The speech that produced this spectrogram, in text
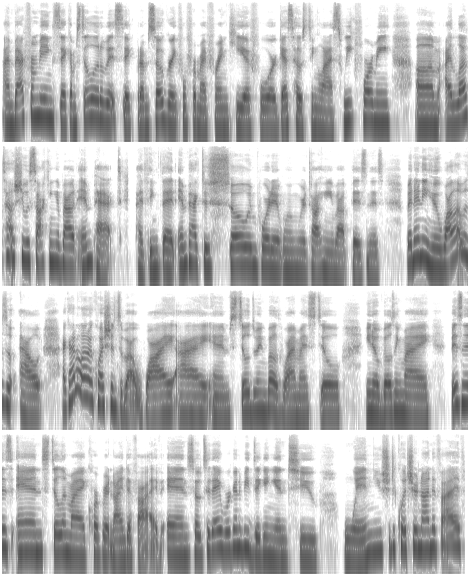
I'm back from being sick. I'm still a little bit sick, but I'm so grateful for my friend Kia for guest hosting last week for me. Um, I loved how she was talking about impact. I think that impact is so important when we're talking about business. But anywho, while I was out, I got a lot of questions about why I am still doing both. Why am I still, you know, building my business and still in my corporate nine to five. And so today we're going to be digging into when you should quit your nine to five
